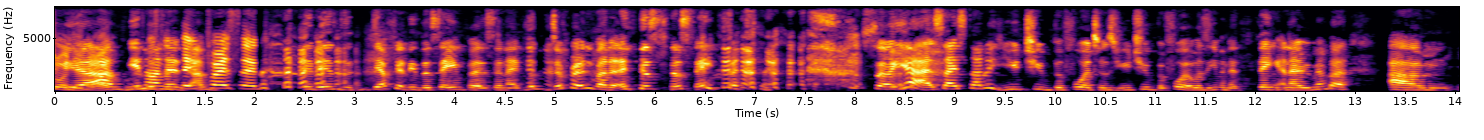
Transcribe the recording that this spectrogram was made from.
Surely yeah, not. Being on it, same person. it is definitely the same person. I look different, but it's the same person. so yeah, so I started YouTube before it was YouTube, before it was even a thing, and I remember um,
